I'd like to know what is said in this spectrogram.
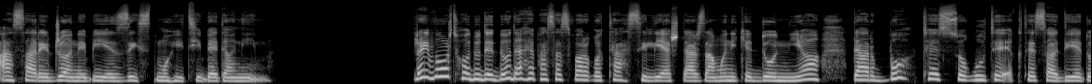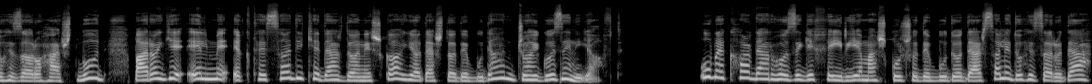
اثر جانبی زیست محیطی بدانیم. ریورت حدود دو دهه پس از فارغ تحصیلیش در زمانی که دنیا در بحت سقوط اقتصادی 2008 بود برای علم اقتصادی که در دانشگاه یادش داده بودند جایگزینی یافت. او به کار در حوزه خیریه مشغول شده بود و در سال 2010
